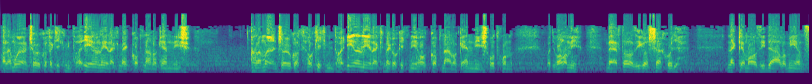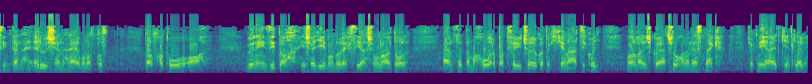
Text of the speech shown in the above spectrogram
hanem olyan csajokat, akik mintha élnének, meg kapnának enni is hanem olyan csajokat, akik mintha élnének, meg akik néha kapnának enni is otthon, vagy valami, mert az az igazság, hogy nekem az ideálom ilyen szinten erősen elvonatkoztatható a gönényzita és egyéb anorexiás vonaltól. Nem szeretem a horpat fejű csajokat, akiken látszik, hogy normális kaját soha nem esznek, csak néha egy-két le,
